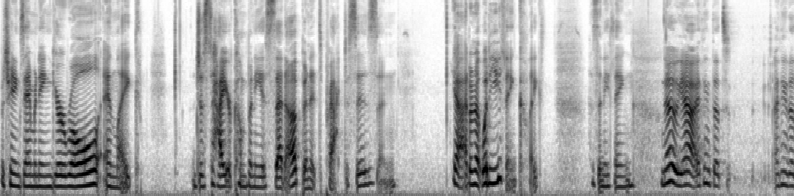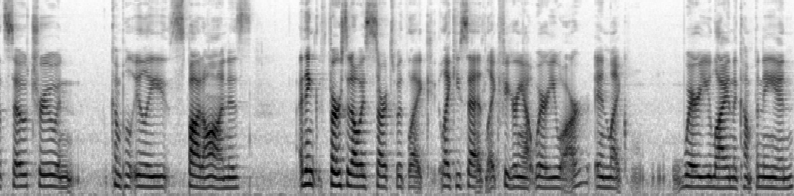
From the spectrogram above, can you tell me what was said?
between examining your role and like just how your company is set up and its practices and yeah, I don't know. What do you think? Like has anything No, yeah, I think that's I think that's so true and completely spot on is I think first it always starts with like like you said, like figuring out where you are and like where you lie in the company and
